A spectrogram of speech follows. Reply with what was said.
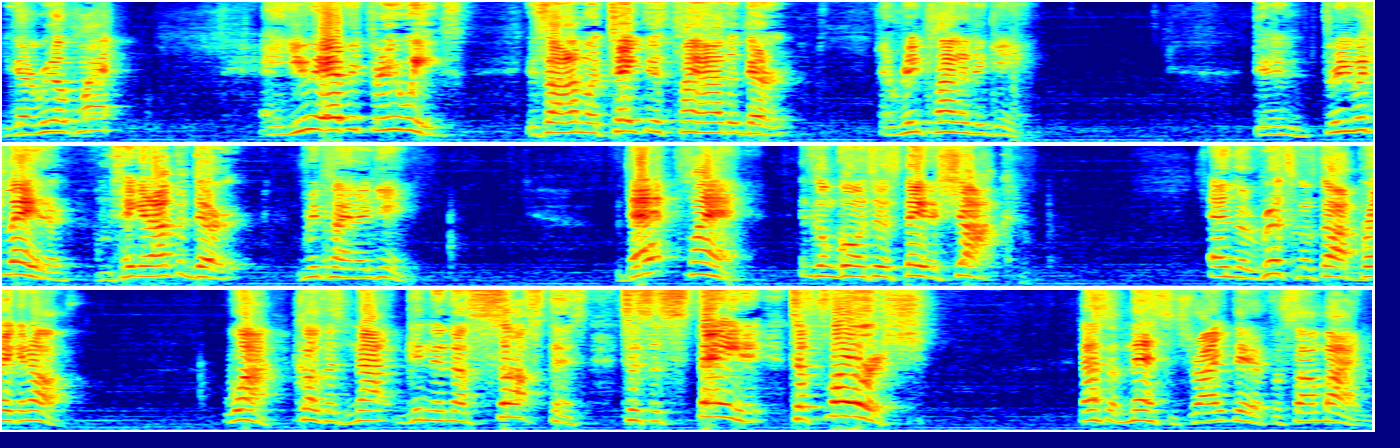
you got a real plant, and you every three weeks decide I'm going to take this plant out of the dirt and replant it again. Then three weeks later, I'm take it out the dirt, replant it again. That plant going to go into a state of shock. And the roots to start breaking off. Why? Because it's not getting enough substance to sustain it, to flourish. That's a message right there for somebody.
